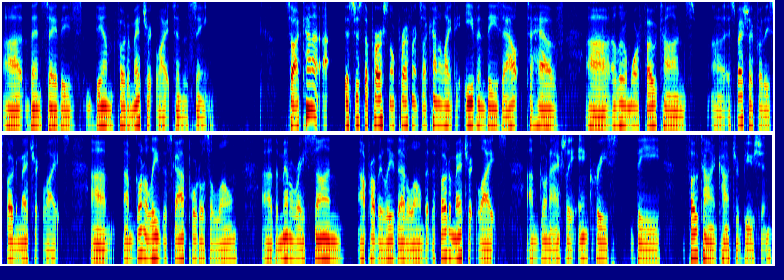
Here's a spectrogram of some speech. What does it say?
uh, than say these dim photometric lights in the scene. So I kind of, it's just a personal preference, I kind of like to even these out to have uh, a little more photons uh, especially for these photometric lights. Um, I'm going to leave the sky portals alone. Uh, the mental ray sun, I'll probably leave that alone, but the photometric lights, I'm going to actually increase the photon contribution.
